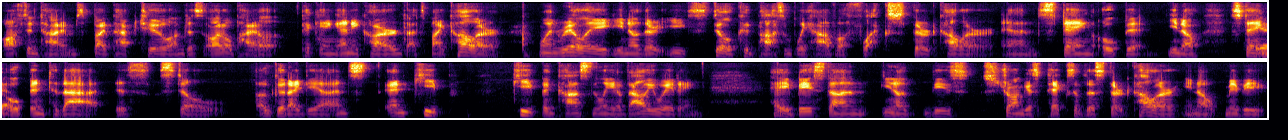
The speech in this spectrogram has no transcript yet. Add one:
oftentimes by pack two, I'm just autopilot picking any card that's my color when really, you know, there you still could possibly have a flex third color and staying open, you know, staying Yeah. open to that is still a good idea and and keep keep and constantly evaluating hey based on you know these strongest picks of this third color you know maybe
